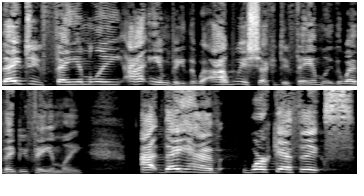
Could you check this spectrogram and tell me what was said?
They do family. I envy the way, I wish I could do family the way they do family. I, they have work ethics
